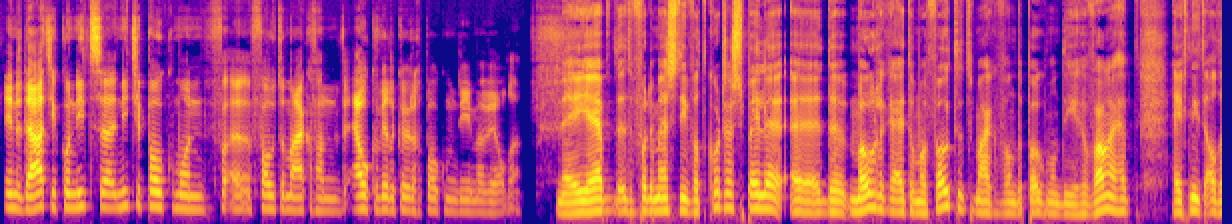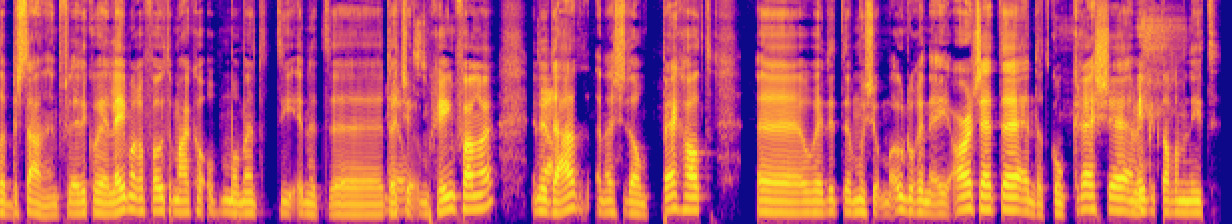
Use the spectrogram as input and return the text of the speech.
inderdaad, je kon niet, eh, niet je Pokémon eh, foto maken van elke willekeurige Pokémon die je maar wilde. Nee, je hebt eh, voor de mensen die wat korter spelen, de mogelijkheid om een foto te maken van de Pokémon die je gevangen hebt, heeft niet altijd bestaan. In het verleden kon je alleen maar een foto maken op het moment dat, die in het, dat je hem ging vangen. Inderdaad. En als je dan pech had, hoe heet het, dan moest je hem ook nog in de AR zetten en dat kon crashen en weet ik het allemaal niet.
